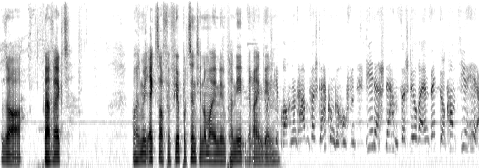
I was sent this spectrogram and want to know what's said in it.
So, perfekt. Was mich extra für vier Prozent hier noch mal in den Planeten hier reingehen. gebrochen und haben Verstärkung gerufen. Jeder Sternzerstörer im Sektor kommt hierher.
